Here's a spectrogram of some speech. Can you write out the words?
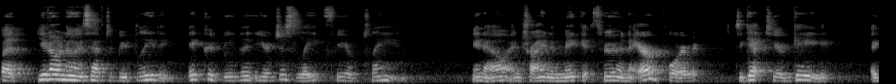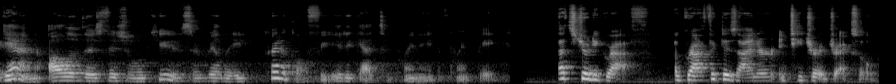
But you don't always have to be bleeding. It could be that you're just late for your plane, you know, and trying to make it through an airport to get to your gate. Again, all of those visual cues are really critical for you to get to point A to point B. That's Jody Graff, a graphic designer and teacher at Drexel.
